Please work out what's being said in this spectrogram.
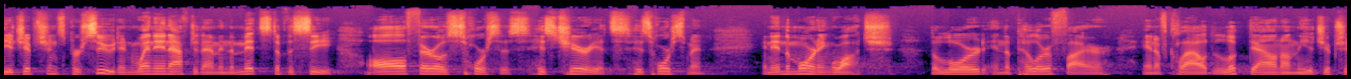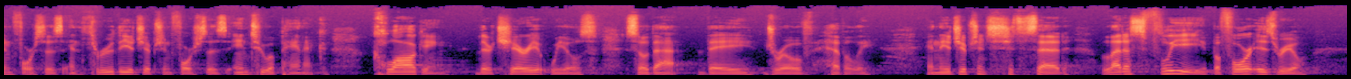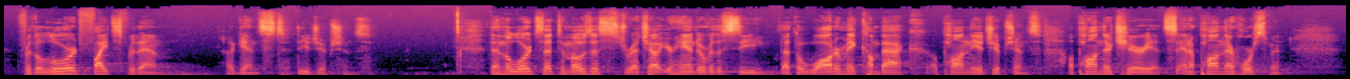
The Egyptians pursued and went in after them in the midst of the sea, all Pharaoh's horses, his chariots, his horsemen. And in the morning watch, the Lord in the pillar of fire and of cloud looked down on the Egyptian forces and threw the Egyptian forces into a panic, clogging their chariot wheels so that they drove heavily. And the Egyptians said, Let us flee before Israel, for the Lord fights for them against the Egyptians. Then the Lord said to Moses, Stretch out your hand over the sea, that the water may come back upon the Egyptians, upon their chariots, and upon their horsemen.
